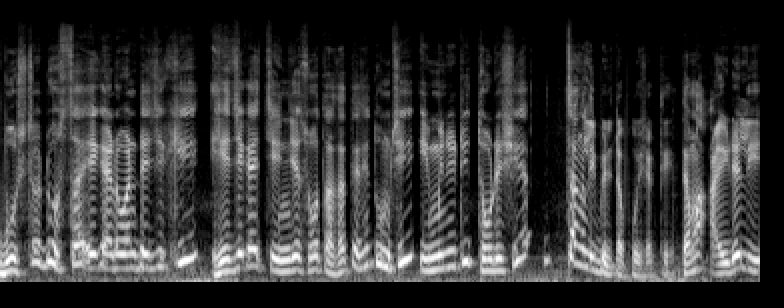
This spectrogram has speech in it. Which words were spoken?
बूस्टर डोसचा एक ॲडव्हान्टेज आहे की हे जे काही चेंजेस होत राहतात त्याने तुमची इम्युनिटी थोडीशी चांगली बिल्टअप होऊ शकते. त्यामुळे आयडियली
